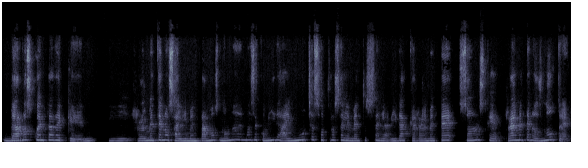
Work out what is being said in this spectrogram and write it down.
darnos cuenta de que realmente nos alimentamos no nada más de comida, hay muchos otros elementos en la vida que realmente son los que realmente nos nutren.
